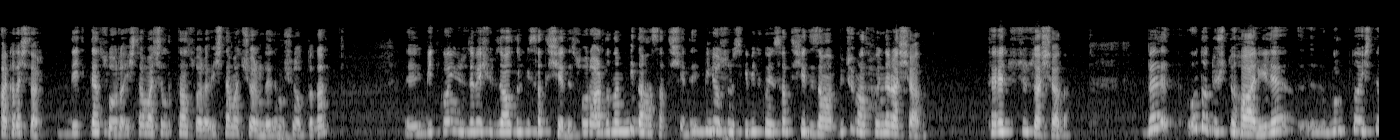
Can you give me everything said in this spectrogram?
Arkadaşlar dedikten sonra işlem açıldıktan sonra işlem açıyorum dedim şu noktada. E, Bitcoin %5 %6'lık bir satış yedi. Sonra ardından bir daha satış yedi. Biliyorsunuz ki Bitcoin satış yediği zaman bütün altcoin'ler aşağıda. Tereddütsüz aşağıda. Ve o da düştü haliyle. E, grupta işte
